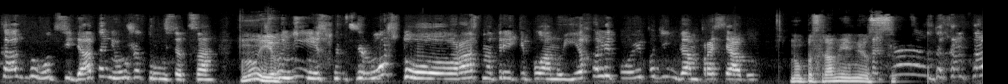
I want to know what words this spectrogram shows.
как бы вот сидят они уже трусятся. Ну, я... Что не исключено, что раз на третий план уехали, то и по деньгам просядут. Ну, по сравнению Хотя с... до конца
